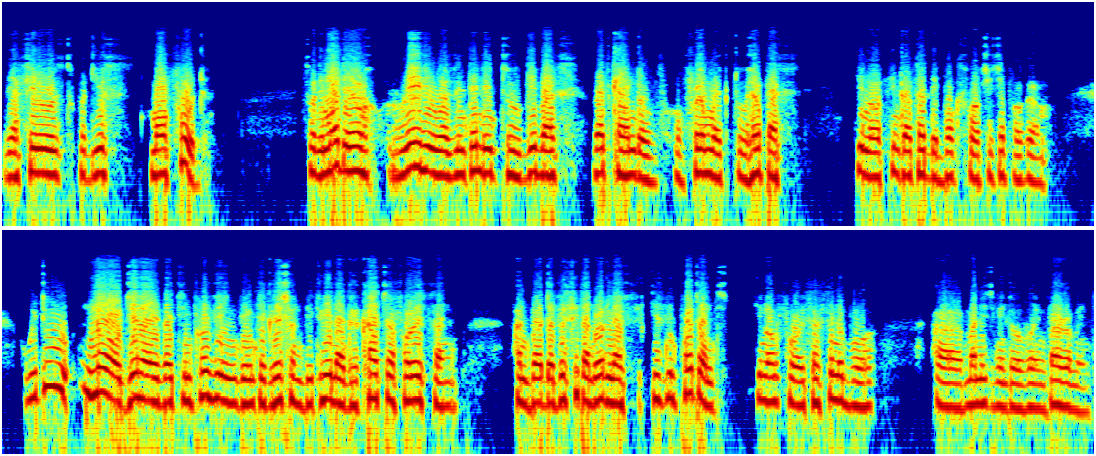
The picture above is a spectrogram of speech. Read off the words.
their fields to produce more food. So the model really was intended to give us that kind of, of framework to help us, you know, think outside the box for a future program. We do know generally that improving the integration between agriculture, forests, and, and biodiversity and wildlife is important, you know, for sustainable uh, management of our environment.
